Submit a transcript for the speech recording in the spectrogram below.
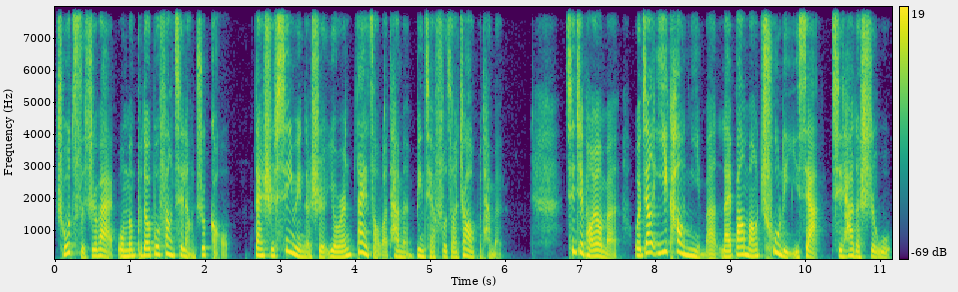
除此之外，我们不得不放弃两只狗，但是幸运的是，有人带走了他们，并且负责照顾他们。亲戚朋友们，我将依靠你们来帮忙处理一下其他的事物。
